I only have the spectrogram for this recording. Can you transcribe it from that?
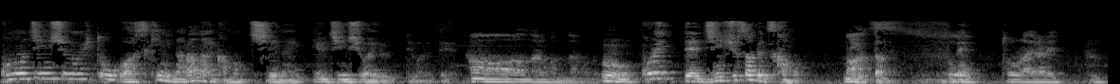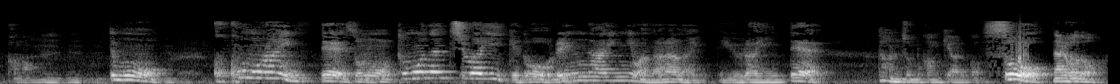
この人種の人は好きにならないかもしれないっていう人種はいるって言われて、ああ、なるほど、なるほど。うん、これって人種差別かもって言まあ、ったんそうね捉えられるかな。でも、うんここのラインって、その、友達はいいけど、恋愛にはならないっていうラインって、男女も関係あるか。そう、なるほど。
